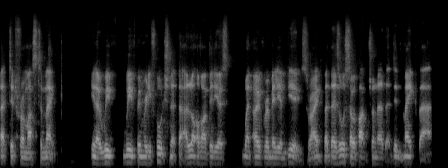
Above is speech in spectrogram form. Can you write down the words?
expected from us to make? You know, we've we've been really fortunate that a lot of our videos went over a million views, right? But there's also a bunch on there that didn't make that.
